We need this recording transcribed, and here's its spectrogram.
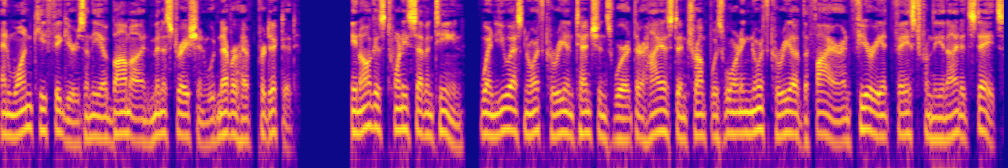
and one key figures in the Obama administration would never have predicted. In August 2017, when U.S.-North Korean tensions were at their highest and Trump was warning North Korea of the fire and fury it faced from the United States,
